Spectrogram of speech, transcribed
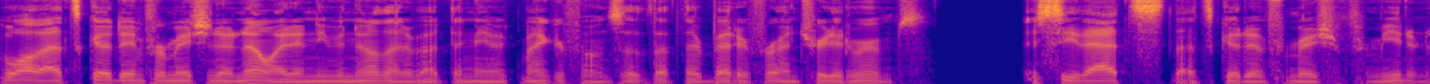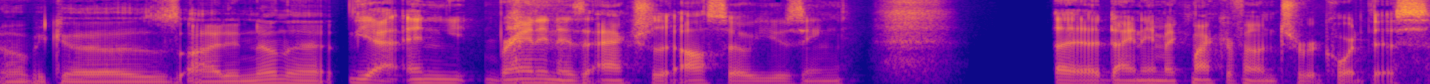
Well, that's good information to know. I didn't even know that about dynamic microphones, so that they're better for untreated rooms. See, that's that's good information for me to know because I didn't know that. Yeah. And Brandon is actually also using a dynamic microphone to record this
